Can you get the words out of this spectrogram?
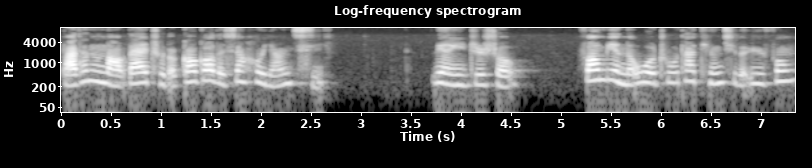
把他的脑袋扯得高高的向后扬起，另一只手方便地握出他挺起的玉峰。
